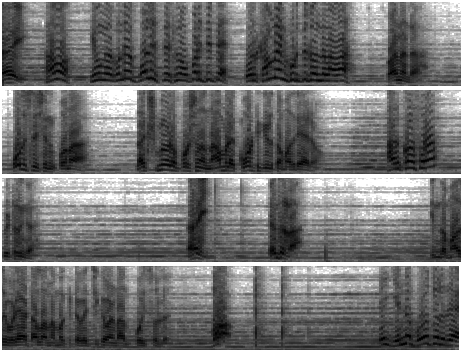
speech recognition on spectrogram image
ஏய். ஆமா இவங்க கொண்டு போய் போலீஸ் ஸ்டேஷன்ல ஒப்படைச்சிட்டு ஒரு கம்ப்ளைண்ட் கொடுத்துட்டு வந்துடலாம் வேணாண்டா. போலீஸ் ஸ்டேஷனுக்கு போனா லக்ஷ்மியோட புருஷனை நாமளே கோர்ட்டுக்கு இழுத்த மாதிரி ஆயிரும். அதுக்கோசரம்? விட்டுருங்க. ஏய் இந்த மாதிரி விளையாட்டெல்லாம் நம்ம கிட்ட வச்சுக்க வேண்டாம்னு போய் சொல்லு. வா. என்ன போக சொல்லுதே?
